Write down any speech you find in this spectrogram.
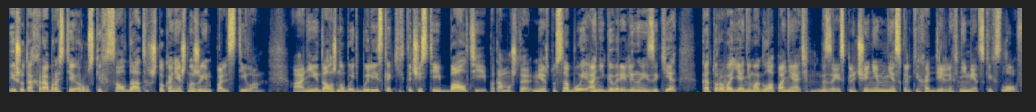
пишут о храбрости русских солдат, что, конечно же, им польстило. Они, должно быть, были из каких-то частей Балтии, потому что между собой они говорили на языке, которого я не могла понять, за исключением нескольких отдельных немецких слов.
